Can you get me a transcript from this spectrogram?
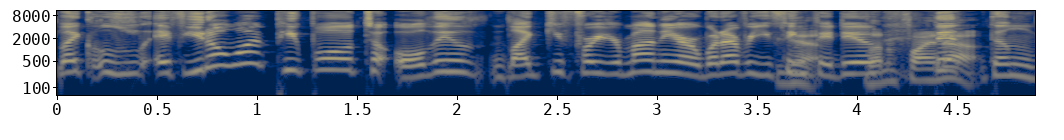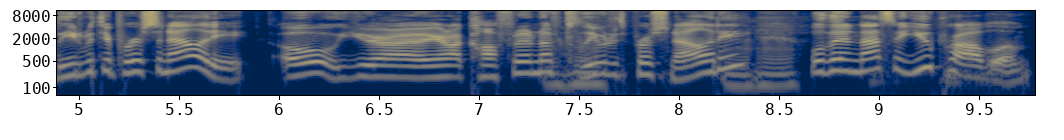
Like, l- if you don't want people to only like you for your money or whatever you think Yeah, they do, let 'em find then, out. then lead with your personality. Oh, you're uh, you're not confident enough to Mm-hmm. lead with your personality. Well, then that's a you problem,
